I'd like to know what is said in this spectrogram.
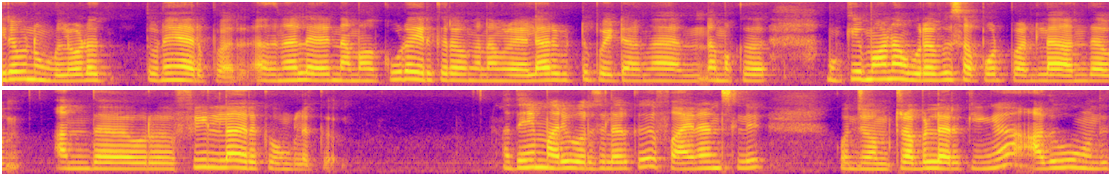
இறைவன் உங்களோட துணையாக இருப்பார். அதனால் நம்ம கூட இருக்கிறவங்க நம்மளை எல்லோரும் விட்டு போயிட்டாங்க. நமக்கு முக்கியமான உறவு சப்போர்ட் பண்ணல. அந்த அந்த ஒரு ஃபீல்லாம் இருக்குது உங்களுக்கு. அதே மாதிரி ஒரு சிலருக்கு ஃபைனான்ஸ்லேயே கொஞ்சம் ட்ரபிளில் இருக்கீங்க. அதுவும் வந்து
